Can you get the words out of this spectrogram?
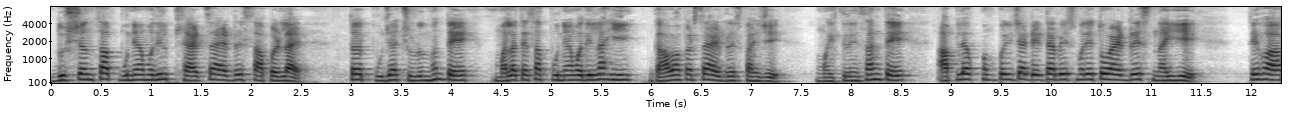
दुष्यंतचा पुण्यामधील फ्लॅटचा ॲड्रेस सापडलाय. तर पूजा चिडून म्हणते मला त्याचा पुण्यामधील नाही गावाकडचा ॲड्रेस पाहिजे. मैत्रीण सांगते आपल्या कंपनीच्या डेटाबेसमध्ये तो ॲड्रेस नाहीये. तेव्हा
